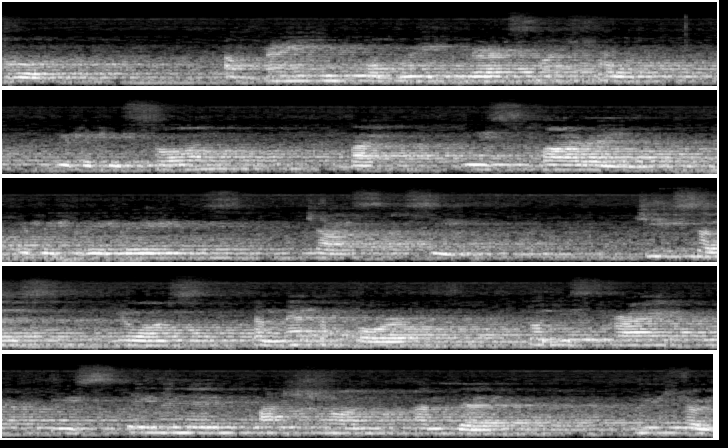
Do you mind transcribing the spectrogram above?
fruit. A grain of wheat bears much fruit if it is sown, but is barren if it remains just a seed. Jesus used the metaphor to describe his imminent passion and death, which will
